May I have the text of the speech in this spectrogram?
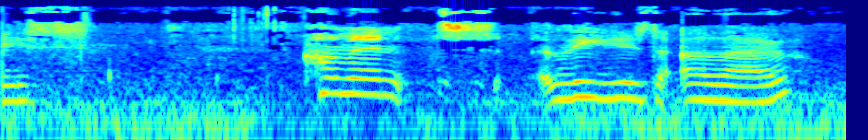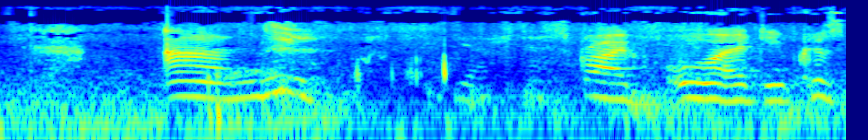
Please comment these below and yeah, subscribe already because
